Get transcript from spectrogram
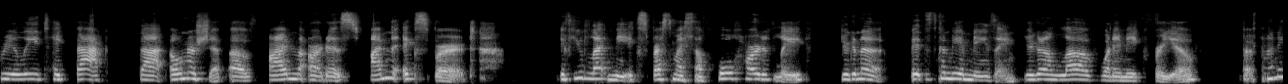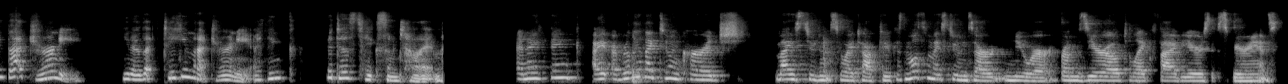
really take back that ownership of I'm the artist, I'm the expert. If you let me express myself wholeheartedly, you're going to, it's going to be amazing. You're going to love what I make for you. But finding that journey you know that taking that journey i think It does take some time. And I think I, I really like to encourage my students who I talk to, because most of my students are newer from zero to like five years experience.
